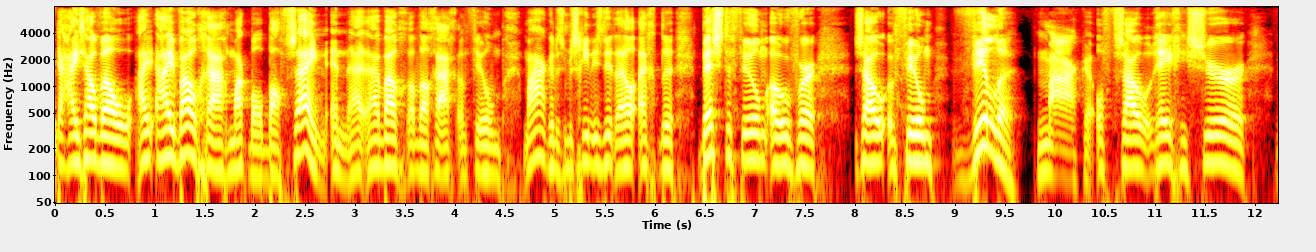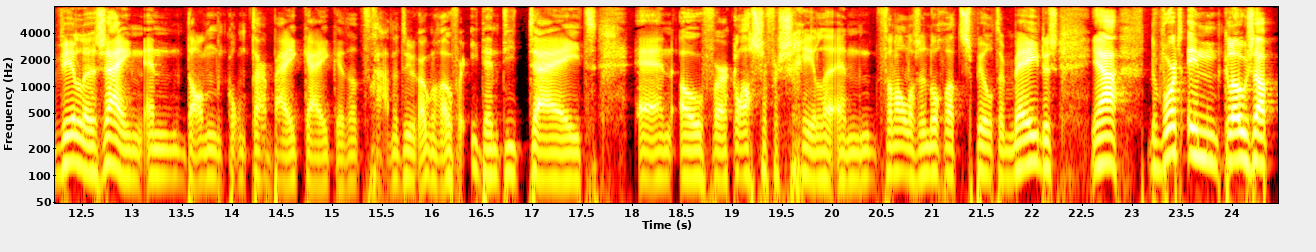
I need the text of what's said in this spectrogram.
Ja, hij zou wel. Hij, hij wou graag Makbal Baf zijn. En hij, hij wou wel graag een film maken. Dus misschien is dit wel echt de beste film over. Zou een film willen maken? Of zou regisseur willen zijn? En dan komt daarbij kijken. Dat gaat natuurlijk ook nog over identiteit. En over klassenverschillen. En van alles en nog wat speelt er mee. Dus ja, er wordt in close-up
